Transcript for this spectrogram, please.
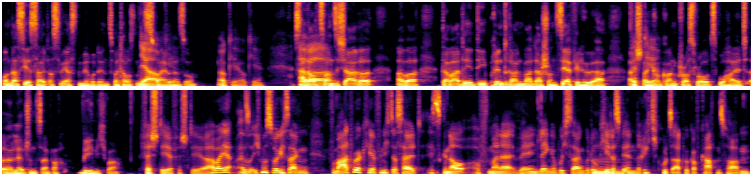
Und das hier ist halt aus dem ersten Mirrodin, 2002 ja, okay. oder so. Okay, okay. Ist halt auch 20 Jahre, aber da war die, die Printrun war da schon sehr viel höher als verstehe. bei Concon Crossroads, wo halt äh, Legends einfach wenig war. Verstehe, verstehe. Aber ja, also ich muss wirklich sagen, vom Artwork her finde ich das halt ist genau auf meiner Wellenlänge, wo ich sagen würde, okay, mm. das wäre ein richtig cooles Artwork auf Karten zu haben.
